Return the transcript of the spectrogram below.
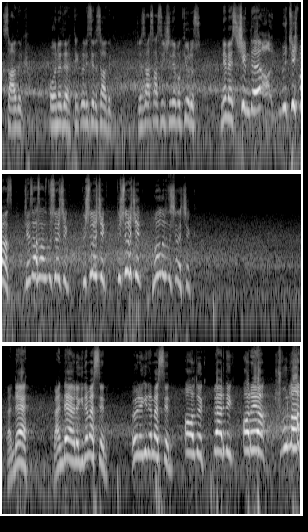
Sadık oynadı. Tekrar istedi Sadık. Ceza sahası içine bakıyoruz. Neves şimdi müthiş pas. Ceza sahası dışına çık. Dışına çık. Dışına çık. Ne olur dışına çık. Bende. Bende öyle gidemezsin. Öyle gidemezsin. Aldık, verdik, araya. Şu vur lan.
